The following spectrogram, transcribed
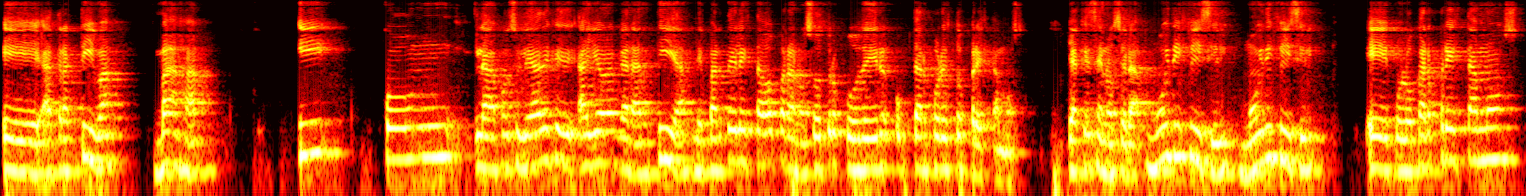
eh, atractiva, baja, y con la posibilidad de que haya garantía de parte del Estado para nosotros poder optar por estos préstamos, ya que se nos será muy difícil, muy difícil eh, colocar préstamos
